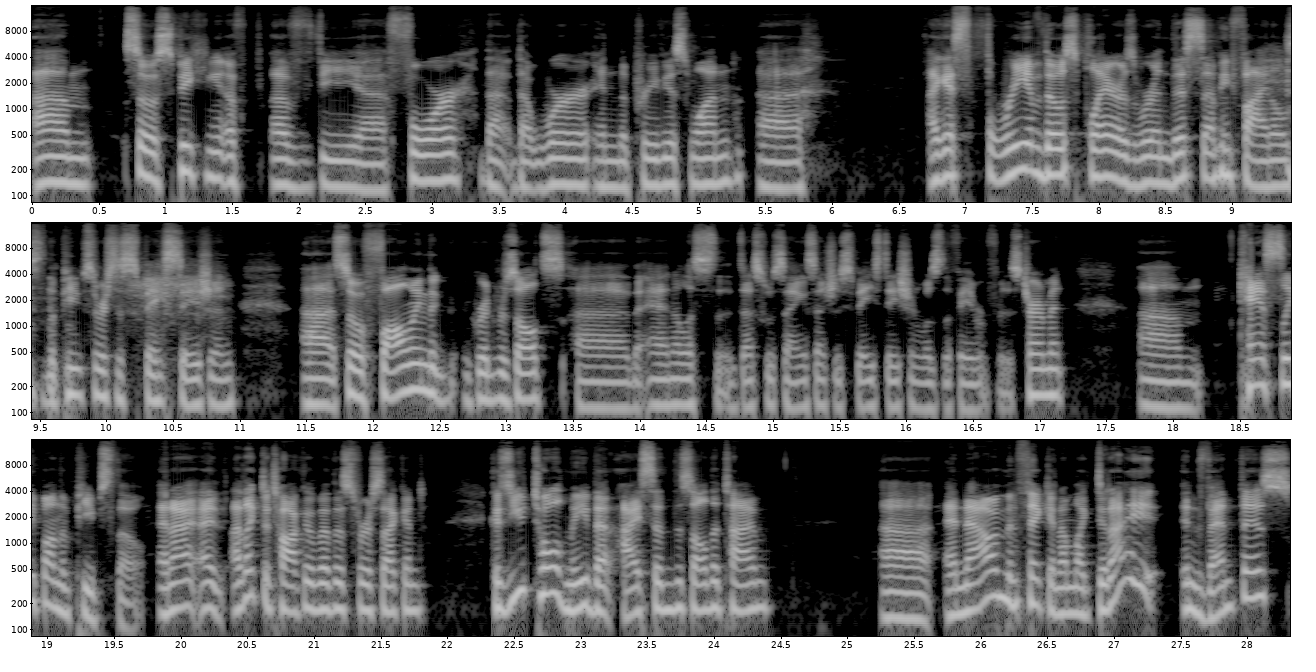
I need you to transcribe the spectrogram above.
Um. So speaking of of the uh, four that that were in the previous one, uh, I guess three of those players were in this semifinals, the Peeps versus Space Station. Uh, so following the grid results, uh, the analyst the desk was saying essentially Space Station was the favorite for this tournament. Um, can't sleep on the Peeps though, and I, I I'd like to talk about this for a second because you told me that I said this all the time, uh, and now I've been thinking, I'm like, did I invent this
